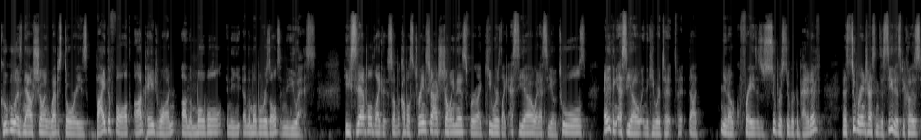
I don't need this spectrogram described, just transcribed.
Google is now showing web stories by default on page one on the mobile in the on the mobile results in the US. He sampled like some a couple screenshots showing this for like keywords like SEO and SEO tools. Anything SEO in the keyword t- t- uh, you know phrase is super super competitive, and it's super interesting to see this because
